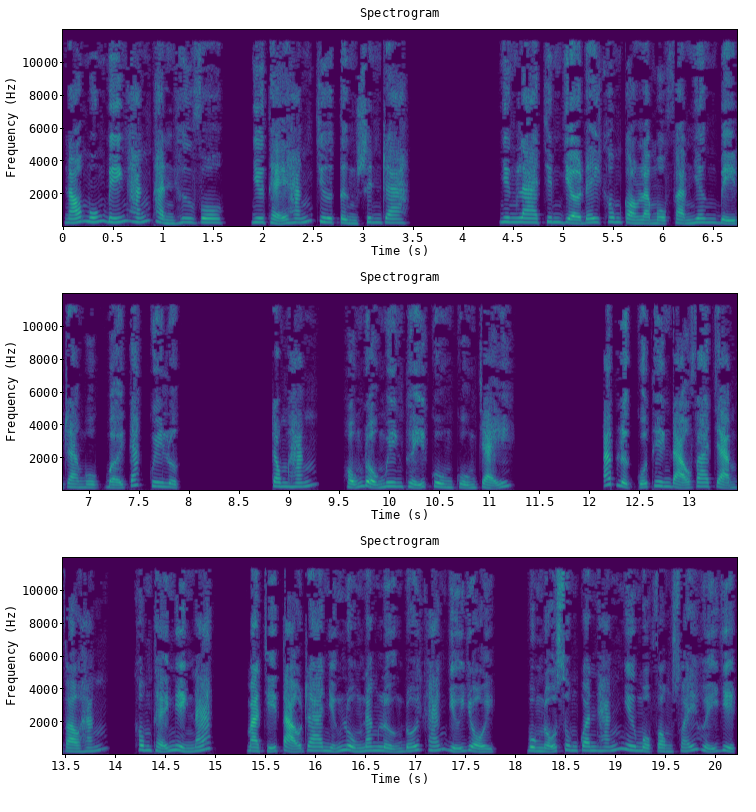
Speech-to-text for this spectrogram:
Nó muốn biến hắn thành hư vô, như thể hắn chưa từng sinh ra. Nhưng La Chinh giờ đây không còn là một phàm nhân bị ràng buộc bởi các quy luật. Trong hắn, hỗn độn nguyên thủy cuồn cuộn chảy. Áp lực của thiên đạo va chạm vào hắn, không thể nghiền nát, mà chỉ tạo ra những luồng năng lượng đối kháng dữ dội, bùng nổ xung quanh hắn như một vòng xoáy hủy diệt.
